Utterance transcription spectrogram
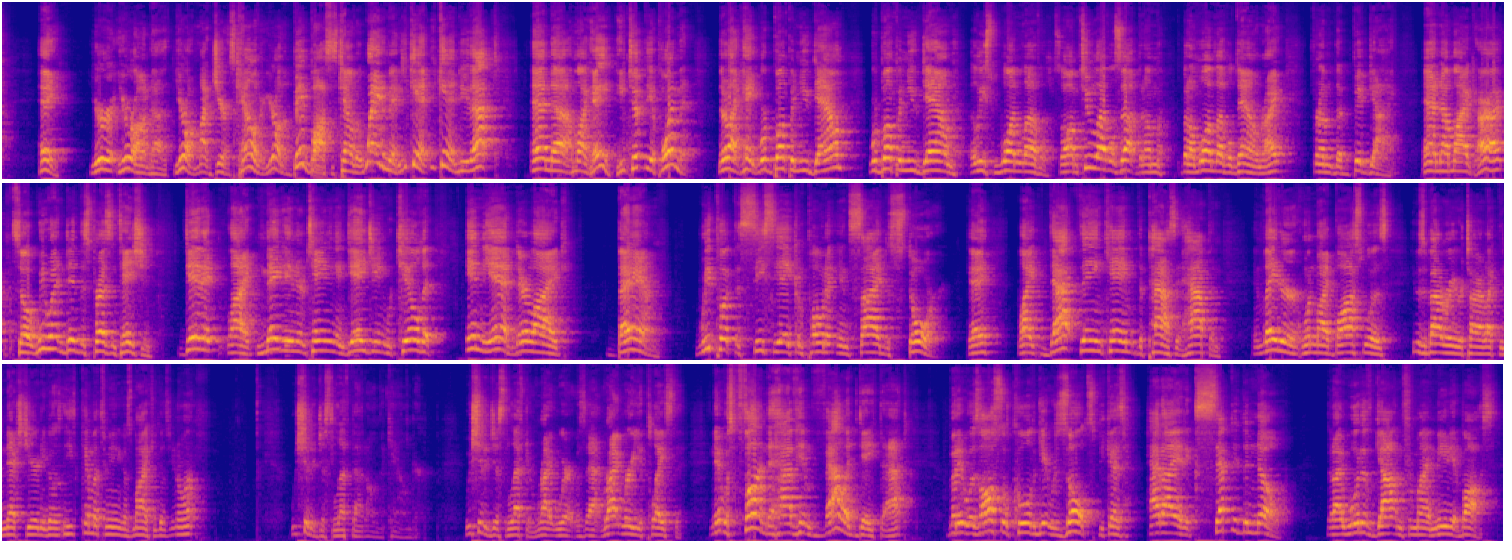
Hey, you're you're on uh, you're on Mike Jarrett's calendar. You're on the big boss's calendar. Wait a minute, you can't you can't do that. And uh, I'm like, hey, he took the appointment. They're like, hey, we're bumping you down. We're bumping you down at least one level. So I'm two levels up, but I'm but I'm one level down, right? From the big guy. And I'm like, all right. So we went and did this presentation. Did it like made it entertaining, engaging. We killed it. In the end, they're like, bam, we put the CCA component inside the store. Okay. Like that thing came to pass. It happened. And later, when my boss was, he was about ready to retire like the next year, and he goes, he came up to me and he goes, Mike, he goes, you know what? We should have just left that on the calendar. We should have just left it right where it was at, right where you placed it. And it was fun to have him validate that, but it was also cool to get results because had I had accepted the no that I would have gotten from my immediate boss.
